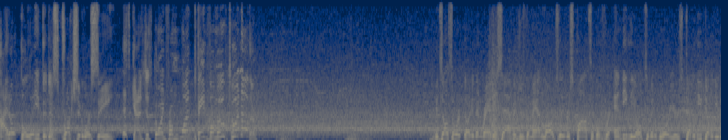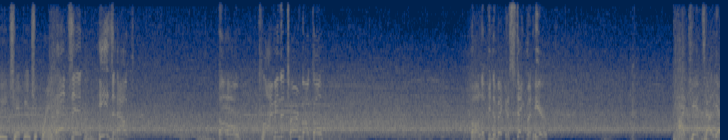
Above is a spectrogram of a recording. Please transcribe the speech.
I don't believe the destruction we're seeing. This guy's just going from one painful move to another. It's also worth noting that Randy Savage is the man largely responsible for ending the Ultimate Warrior's WWE Championship reign. That's it. He's out. Uh-oh. Climbing the turnbuckle. Oh, looking to make a statement here. I can't tell you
